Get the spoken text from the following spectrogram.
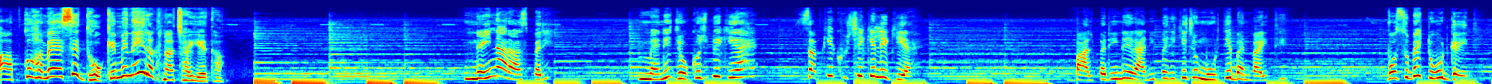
आपको हमें ऐसे धोखे में नहीं रखना चाहिए था। नहीं नाराज़ परी। मैंने जो कुछ भी किया है, सबकी खुशी के लिए किया है। बाल परी ने रानी परी की जो मूर्ति बनवाई थी, वो सुबह टूट गई थी।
